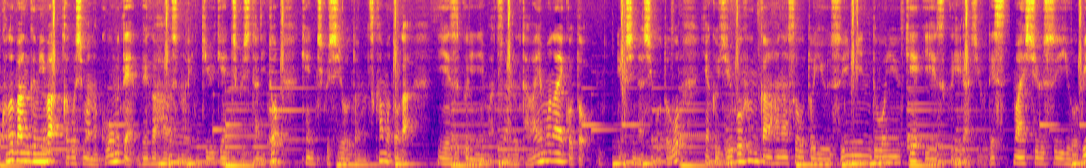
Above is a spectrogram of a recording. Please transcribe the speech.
この番組は鹿児島の工務店ベガハウスの一級建築士谷と建築素人の塚本が家づくりにまつわるたわいもないことよしな仕事を約15分間話そうという睡眠導入系家づくりラジオです。毎週水曜日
